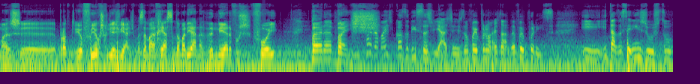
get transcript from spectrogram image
mas uh, pronto, eu fui eu que escolhi as viagens. Mas a reação da Mariana de nervos foi parabéns. Parabéns por causa disso das viagens, não foi por mais nada, foi por isso. E, e estás a ser injusto,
